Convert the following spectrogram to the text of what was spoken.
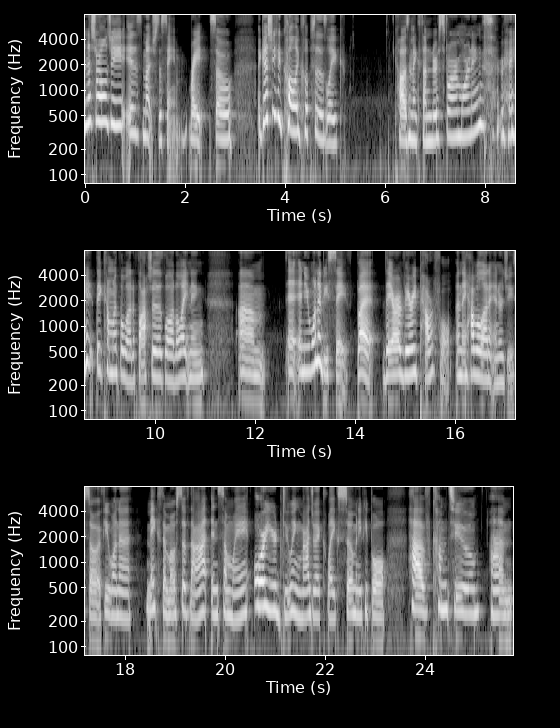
And astrology is much the same, right? So I guess you could call eclipses like cosmic thunderstorm warnings, right? They come with a lot of flashes, a lot of lightning. Um, and, and you want to be safe, but they are very powerful and they have a lot of energy. So if you want to make the most of that in some way, or you're doing magic like so many people have come to um,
